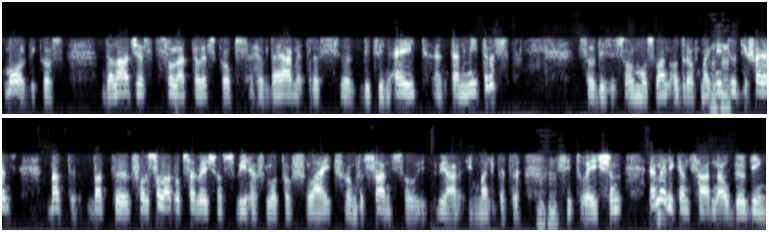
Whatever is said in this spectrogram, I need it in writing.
small because the largest solar telescopes have diameters uh, between 8 and 10 meters. So this is almost one order of magnitude mm-hmm. difference. But but uh, for solar observations, we have a lot of light from the sun, so it, we are in much better mm-hmm. situation. Americans are now building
